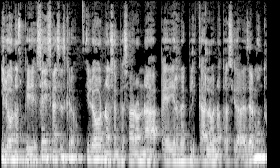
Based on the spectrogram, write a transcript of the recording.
Y luego nos pidieron, seis meses creo, y luego nos empezaron a pedir replicarlo en otras ciudades del mundo.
